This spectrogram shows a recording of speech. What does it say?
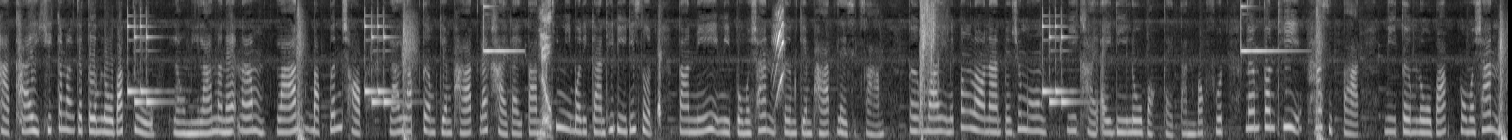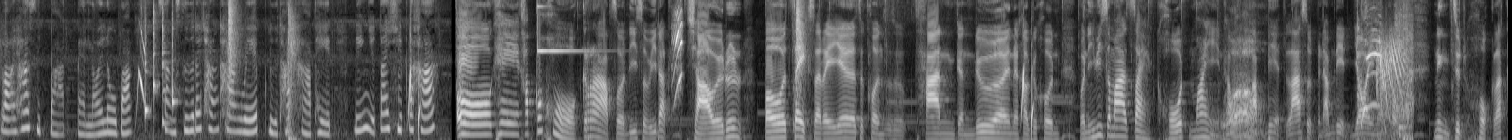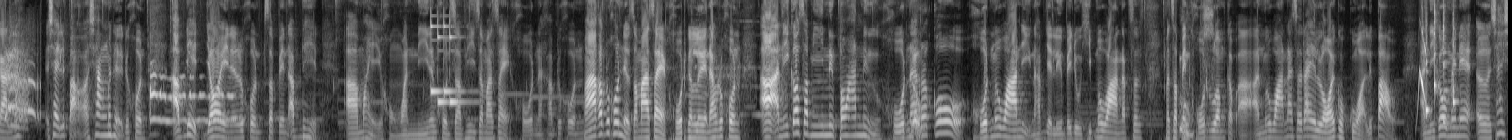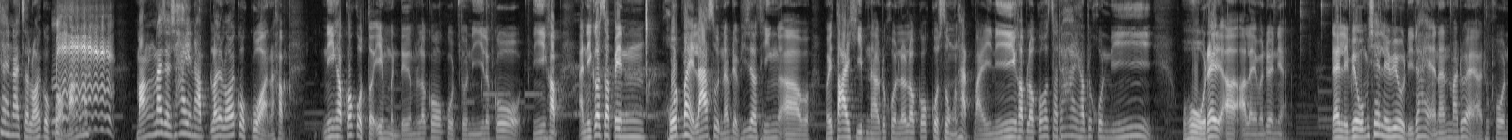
หากใครคิดกำลังจะเติมโลบัคอยู่ เรามีร้านมาแนะนำร้านบับเบิลช็อปร้านรับเติมเกมพาร์ทและขายไก่ตัน Nope ที่มีบริการที่ดีที่สุด ตอนนี้มีโปรโมชั่นเติมเกมพาร์ทเลท13 เติมไวไม่ต้องรอนานเป็นชั่วโมง มีขาย ID โลบอกไก่ตันบล็อกฟุตเริ่มต้นที่ 50 บาท มีเติมโลบัคโปรโมชั่น 150 บาท 800 โลบัคสั่งซื้อได้ทั้งทางเว็บหรือทักหาเพจ ลิงก์อยู่ใต้คลิปนะคะ โอเคครับก็ขอกราบสวัสดีสวีดัตชาววัยรุ่นโปรเจกต์สเรเยอร์ทุกคนทุกท่านกันด้วยนะครับทุกคนวันนี้พี่สมาแจกโค้ดใหม่นะครับผมอัปเดตล่าสุดเป็นอัปเดตย่อยนะครับผม1.6 ละกันนะ ใช่หรือเปล่าอะช่างมันเถอะทุกคน อัปเดตย่อยนะทุกคนจะเป็นอัปเดตอ่าใหม่ของวันนี้นะทุกคนจะพี่จะมาแจกโค้ดนะครับทุกคนมาครับทุกคนเดี๋ยวจะมาแจกโค้ดกันเลยนะครับทุกคนอ่าอันนี้ก็จะมีหนึ่งประมาณหนึ่งโค้ดนะแล้วก็โค้ดเมื่อวานอีกนะครับอย่าลืมไปดูคลิปเมื่อวานนะครับจะมันจะเป็นโค้ดรวมกับอ่าอันเมื่อวานน่าจะได้ร้อยกว่าๆหรือเปล่า อันนี้ก็ไม่แน่เออใช่ใช่น่าจะร้อยกว่าๆมั้งนะมั้งน่าจะใช่นะครับร้อยร้อยกว่าๆนะครับ นี่ครับก็กดตัว M เหมือนเดิม แล้วก็กดตัวนี้แล้วก็นี่ครับ อันนี้ก็จะเป็นโค้ดใหม่ล่าสุดนะครับเดี๋ยวพี่จะทิ้งอ่าไว้ใต้คลิปนะครับทุกคนแล้วเราก็กดส่งรหัสไปนี่ครับ เราก็จะได้ครับทุกคนนี่โอ้โหได้อ่าอะไรมาด้วยเนี่ย ได้เลเวลไม่ใช่เลเวลดิได้อันนั้นมาด้วยอะทุกคน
